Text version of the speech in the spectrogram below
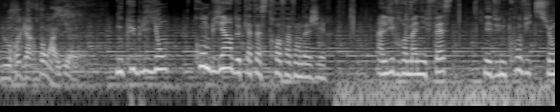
nous regardons ailleurs. nous publions Combien de catastrophes avant d'agir? Un livre manifeste né d'une conviction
